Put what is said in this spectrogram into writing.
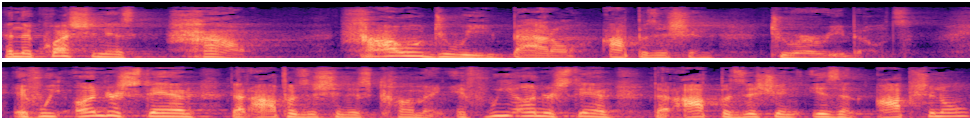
And the question is how? How do we battle opposition to our rebuilds? If we understand that opposition is coming, if we understand that opposition isn't optional,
